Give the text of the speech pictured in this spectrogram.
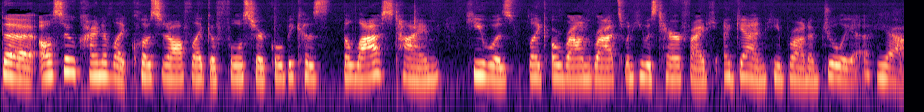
the also kind of like closed it off like a full circle because the last time he was like around rats when he was terrified, he- again he brought up Julia, yeah.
